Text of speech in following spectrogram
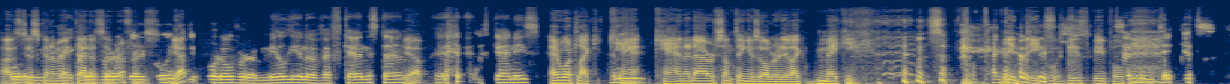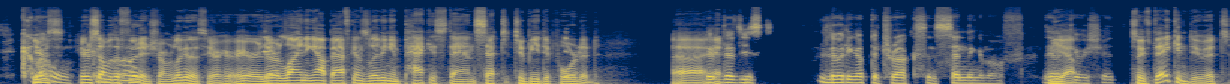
I was just going to make like, that as a over- reference. they're going Yep. to deport over a million of afghanistan Yep. afghanis And what like I can, mean- Canada or something is already like making some fucking deal with these people. sending tickets come Here's on here's some of the footage from. Look at this here. Here, here they're lining up Afghans living in Pakistan set to be deported. Uh, they're, and- they're just loading up the trucks and sending them off they don't Yeah. give a shit so if they can do it,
